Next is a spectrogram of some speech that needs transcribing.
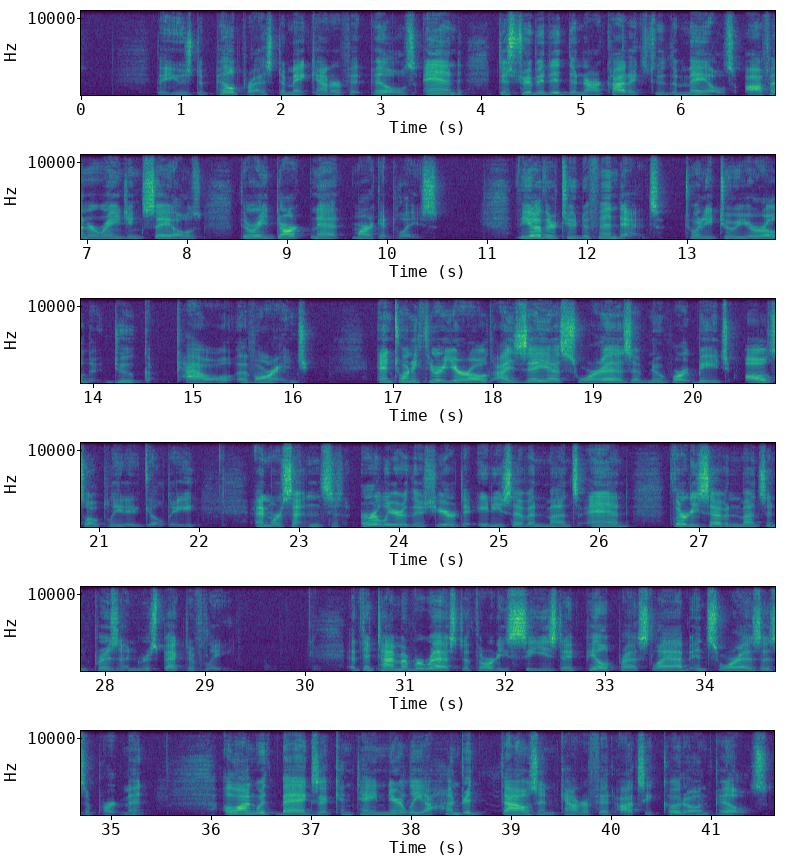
They used a pill press to make counterfeit pills and distributed the narcotics to the mails, often arranging sales through a darknet marketplace. The other two defendants, 22 year old Duke Cowell of Orange and 23 year old Isaiah Suarez of Newport Beach also pleaded guilty and were sentenced earlier this year to 87 months and 37 months in prison, respectively. At the time of arrest, authorities seized a pill press lab in Suarez's apartment, along with bags that contained nearly 100,000 counterfeit oxycodone pills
